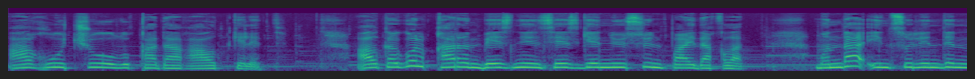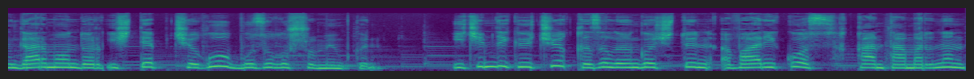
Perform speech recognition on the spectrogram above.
агуучулукка дагы алып келет. Алкоголь карын безинин сезгенүүсүн пайда кылат. Мында инсулиндин гормондор иштеп чыгуу бузулушу мүмкүн ичимдик ичүү кызыл өңгөчтүн варикоз кан тамырынын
